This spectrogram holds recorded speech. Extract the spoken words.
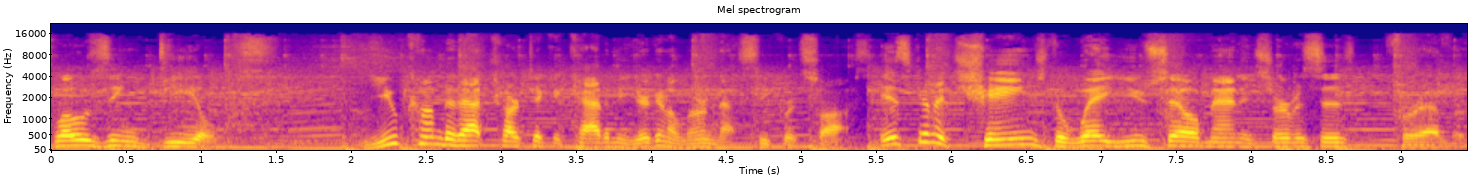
closing deals, you come to that CharTec Academy, you're going to learn that secret sauce. It's going to change the way you sell managed services forever.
